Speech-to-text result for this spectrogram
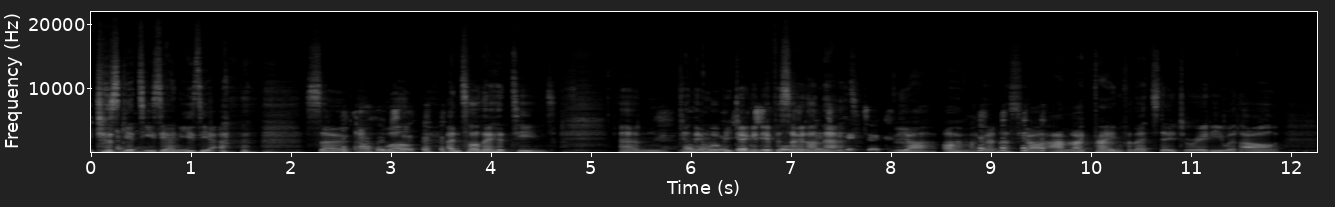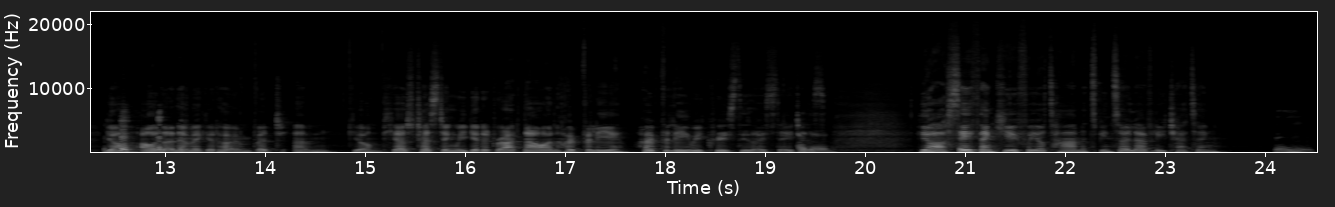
it just gets easier and easier. So well so. until they hit teens. Um, and Oh then we'll be doing an episode on that. yeah. Oh my goodness. Yeah i'm like praying for that stage already with our yeah our dynamic at home. But um yeah here's trusting we get it right now and hopefully hopefully we cruise through those stages. Yeah say thank you for your time. It's been so lovely chatting Mm.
